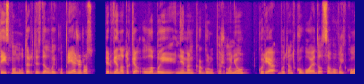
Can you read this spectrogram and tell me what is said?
teismo nutartis dėl vaikų priežiūros. ir viena tokia labai nemenka grupė žmonių, kurie būtent kovoja dėl savo vaikų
